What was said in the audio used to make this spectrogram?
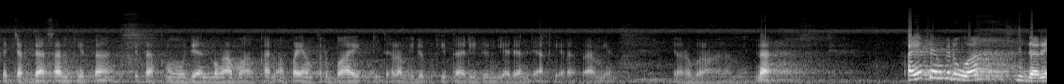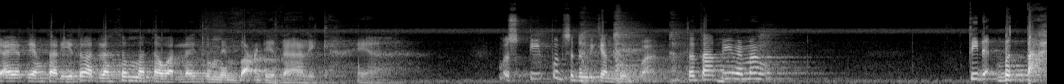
kecerdasan kita kita kemudian mengamalkan apa yang terbaik di dalam hidup kita di dunia dan di akhirat. Amin. Ya rabbal alamin. Nah ayat yang kedua dari ayat yang tadi itu adalah tsumma tawallaitum min ba'di dzalika. Ya meskipun sedemikian rupa tetapi memang tidak betah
